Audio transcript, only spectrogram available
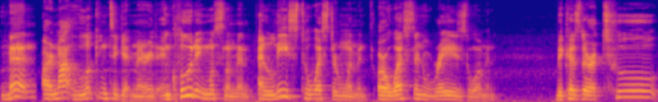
Men are not looking to get married, including Muslim men, at least to Western women or Western raised women. Because there are two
